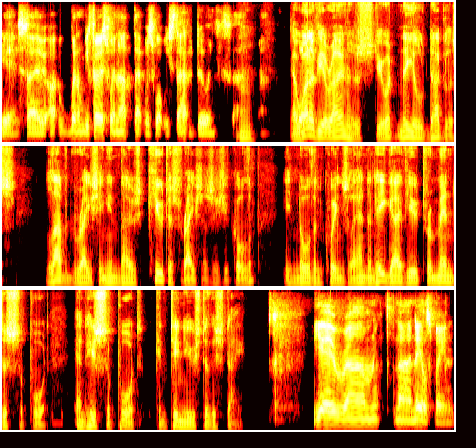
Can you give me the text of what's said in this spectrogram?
yeah, so I, when we first went up, that was what we started doing. So, mm. now, one of your owners, Stuart, Neil Douglas, loved racing in those QTIS races, as you call them, in northern Queensland, and he gave you tremendous support, and his support continues to this day. Yeah, um, no, Neil's been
